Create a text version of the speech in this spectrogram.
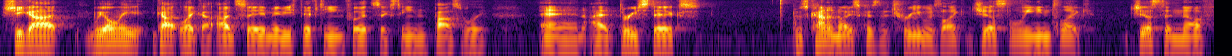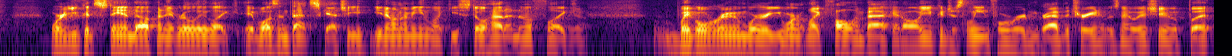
she got we only got like i'd say maybe 15 foot 16 possibly and i had three sticks it was kind of nice because the tree was like just leaned like just enough where you could stand up and it really like it wasn't that sketchy you know what i mean like you still had enough like Yeah. wiggle room where you weren't like falling back at all. You could just lean forward and grab the tree and it was no issue. But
